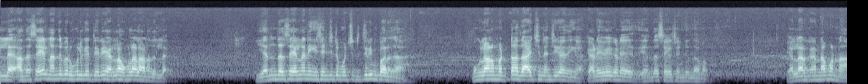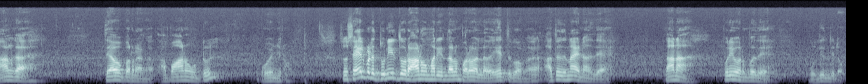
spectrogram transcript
இல்லை. அந்த செயல் அந்த பேர் உங்களுக்கே தெரியும். எல்லாம் உங்களால் ஆனதில்லை எந்த செயல்னா நீங்கள் செஞ்சுட்டு முடிச்சுட்டு திரும்பி பாருங்கள் உங்களால் மட்டும் அதை ஆச்சுன்னு நினச்சிக்காதீங்க. கிடையவே கிடையாது. எந்த செயல் செஞ்சிருந்தாலும். எல்லாருக்கும் என்ன பண்ண ஆளுங்க தேவைப்படுறாங்க. அப்போ ஆணவம் விட்டு ஒழிஞ்சிடும் ஸோ செயல்பட துணித்து ஒரு ஆணவம் மாதிரி இருந்தாலும் பரவாயில்ல ஏற்றுக்கோங்க அடுத்ததுன்னா என்ன அது? தானா? புரிய வரும்போது உதிர்ந்துடும்.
